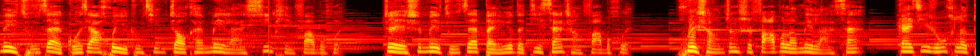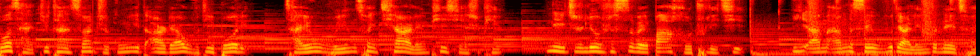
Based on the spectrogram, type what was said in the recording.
魅族在国家会议中心召开魅蓝新品发布会，这也是魅族在本月的第三场发布会。会上正式发布了魅蓝三，该机融合了多彩聚碳酸酯工艺的 2.5D 玻璃，采用5英寸 720P 显示屏，内置64位八核处理器，eMMC 5.0的内存，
